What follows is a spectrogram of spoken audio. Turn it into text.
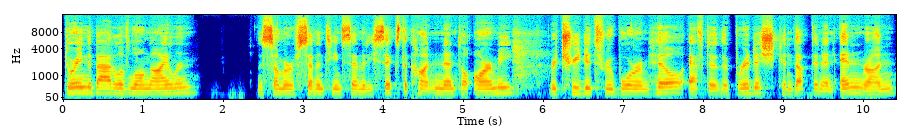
During the Battle of Long Island, the summer of 1776, the Continental Army retreated through Boerum Hill after the British conducted an end run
